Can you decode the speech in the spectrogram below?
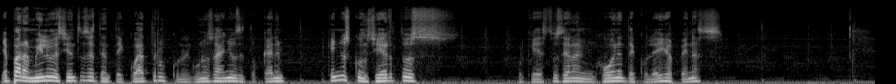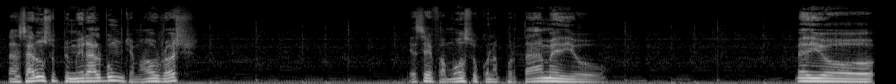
Ya para 1974, con algunos años de tocar en pequeños conciertos, porque estos eran jóvenes de colegio apenas, lanzaron su primer álbum llamado Rush. Ese famoso con la portada medio. Medio.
